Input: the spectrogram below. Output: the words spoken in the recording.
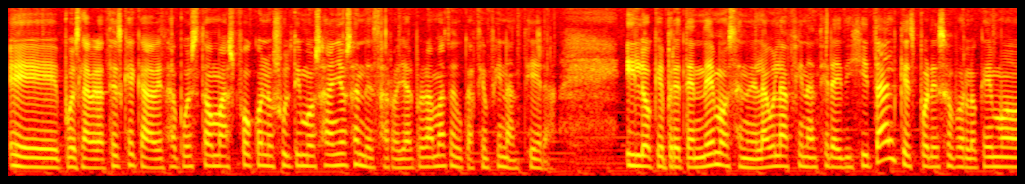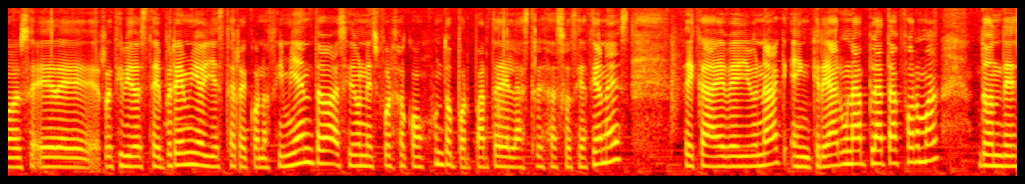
eh, pues la verdad es que cada vez ha puesto más foco en los últimos años en desarrollar programas de educación financiera y lo que pretendemos en el aula financiera y digital, que es por eso por lo que hemos eh, recibido este premio y este reconocimiento, ha sido un esfuerzo conjunto por parte de las tres asociaciones, CKEB y UNAC, en crear una plataforma donde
